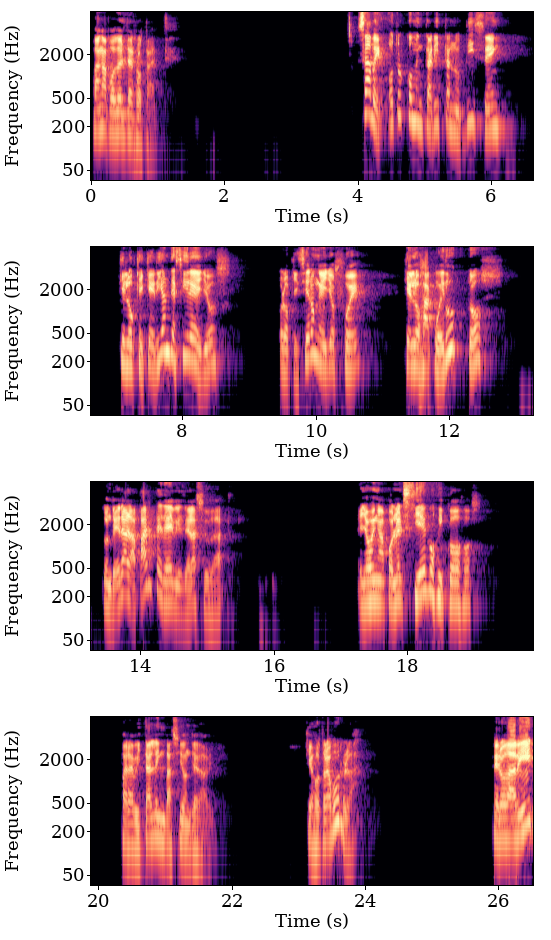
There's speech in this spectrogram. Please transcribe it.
van a poder derrotarte. ¿Sabe? Otros comentaristas nos dicen que lo que querían decir ellos, o lo que hicieron ellos fue que los acueductos, donde era la parte débil de la ciudad, ellos iban a poner ciegos y cojos para evitar la invasión de David, que es otra burla. Pero David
